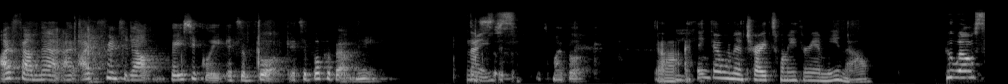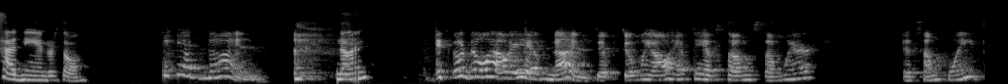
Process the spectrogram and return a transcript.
I found that, I, I printed out, basically, it's a book. It's a book about me. Nice. It's, it's my book. Yeah, I mm. think I want to try 23andme now. Who else had Neanderthal? I had none. None? I don't know how I have none. Don't we all have to have some somewhere at some point?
